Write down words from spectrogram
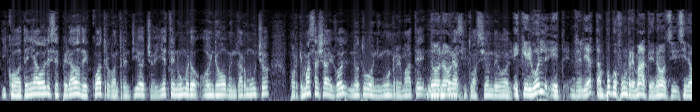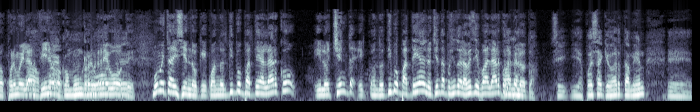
y cuando tenía goles esperados de 4,38 y este número hoy no va a aumentar mucho porque más allá del gol no tuvo ningún remate ni ninguna situación de gol. Es que el gol eh, en realidad tampoco fue un remate, ¿no? Si, nos ponemos a hilar fino, como un rebote. un rebote. Vos me estás diciendo que cuando el tipo patea al arco el 80, eh, cuando el tipo patea, el 80% de las veces va al arco la pelota. Sí, y después hay que ver también, eh,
